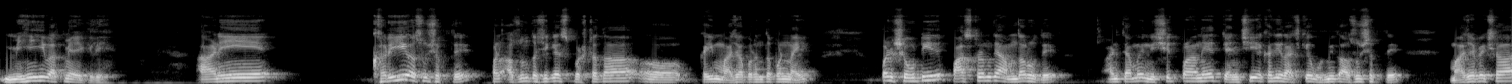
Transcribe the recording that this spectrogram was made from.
मीही ही बातमी ऐकली. आणि खरीही असू शकते पण अजून तशी काही स्पष्टता काही माझ्यापर्यंत पण नाही. पण शेवटी पाच टर्म ते आमदार होते आणि त्यामुळे निश्चितपणाने त्यांची एखादी राजकीय भूमिका असू शकते. माझ्यापेक्षा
